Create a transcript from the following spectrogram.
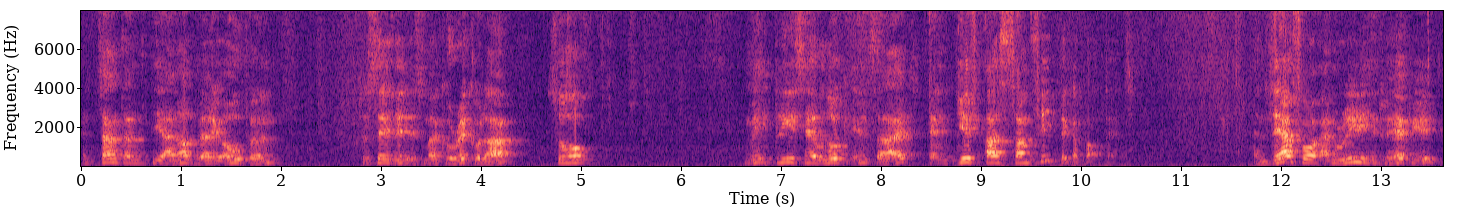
And sometimes they are not very open to say that is my curricula, so may please have a look inside and give us some feedback about that. And therefore I'm really happy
